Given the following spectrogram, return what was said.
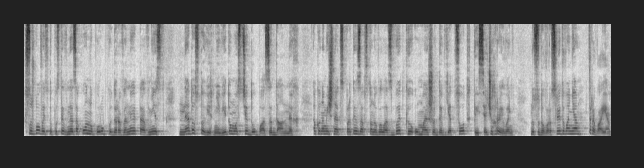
Службовець допустив незаконну порубку деревини та вніс недостовірні відомості до бази даних. Економічна експертиза встановила збитки у майже 900 тисяч гривень. Досудове розслідування триває.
